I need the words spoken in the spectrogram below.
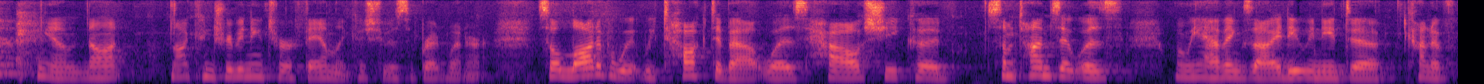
you know not not contributing to her family because she was the breadwinner. So a lot of what we talked about was how she could. Sometimes it was when we have anxiety, we need to kind of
